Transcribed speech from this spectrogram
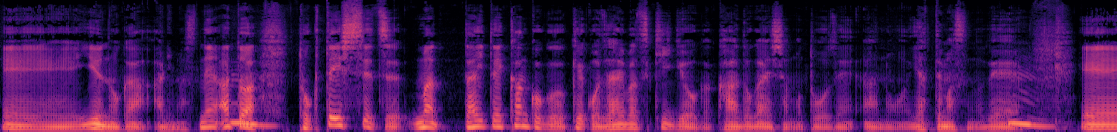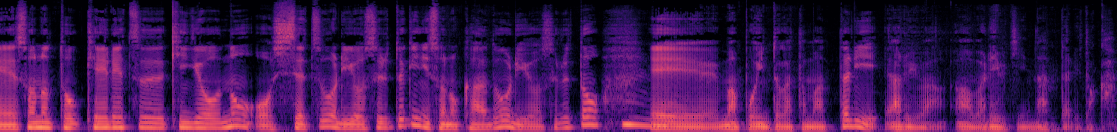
えー、いうのがありますね。あとは、特定施設、まあ、大体韓国結構財閥企業がカード会社も当然あのやってますので、うん、えー、そのと系列企業の施設を利用するときにそのカードを利用すると、うん、えー、まあ、ポイントがたまったりあるいは割引になったりとか、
